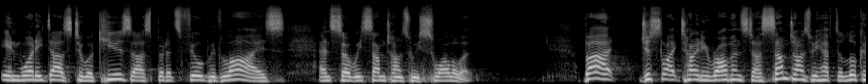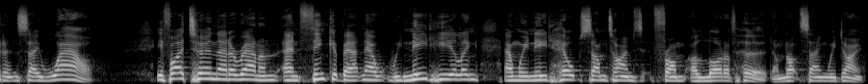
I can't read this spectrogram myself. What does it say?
in what he does to accuse us, but it's filled with lies. And so we sometimes we swallow it. But just like Tony Robbins does, sometimes we have to look at it and say, wow, if I turn that around and, and, think about now, we need healing and we need help sometimes from a lot of hurt. I'm not saying we don't.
